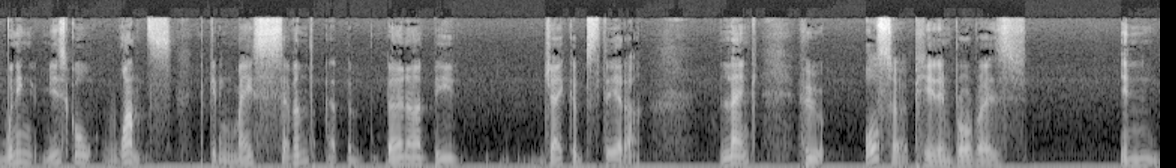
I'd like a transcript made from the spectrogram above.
winning musical Once, beginning May 7th at the Bernard B. Jacobs Theatre. Lank, who also appeared in Broadway's in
